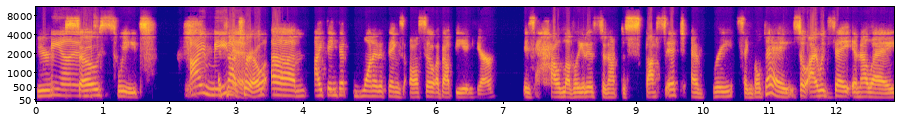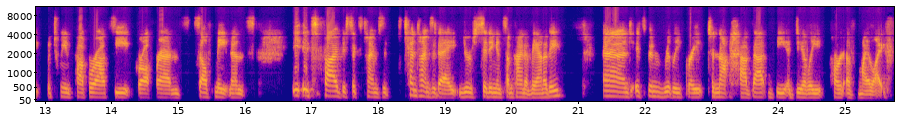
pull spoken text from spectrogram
You're and so sweet. I mean, it's not it. true. Um, I think that one of the things also about being here is how lovely it is to not discuss it every single day. So I would say in LA, between paparazzi, girlfriends, self maintenance, it's five to six times, 10 times a day, you're sitting in some kind of vanity. And it's been really great to not have that be a daily part of my life.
